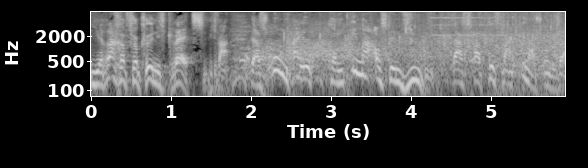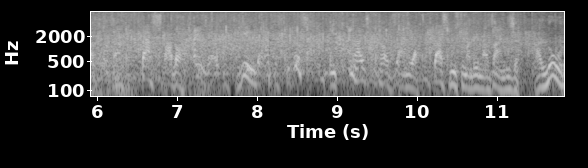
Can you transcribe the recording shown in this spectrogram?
die Rache für König Grätz, nicht wahr? Das Unheil kommt immer aus dem Süden. Das hat Bismarck immer schon gesagt. Das war doch eindeutig. Jeder hat es gewusst. Und Einheitsverkauf sein. Ja, das müsste man dem mal sagen. Diese Hallo,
